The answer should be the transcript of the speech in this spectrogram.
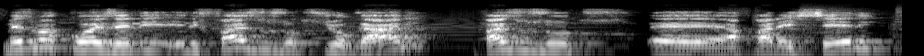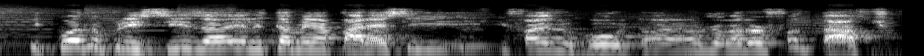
Mesma coisa, ele, ele faz os outros jogarem, faz os outros é, aparecerem, e quando precisa, ele também aparece e, e faz o gol. Então é um jogador fantástico.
